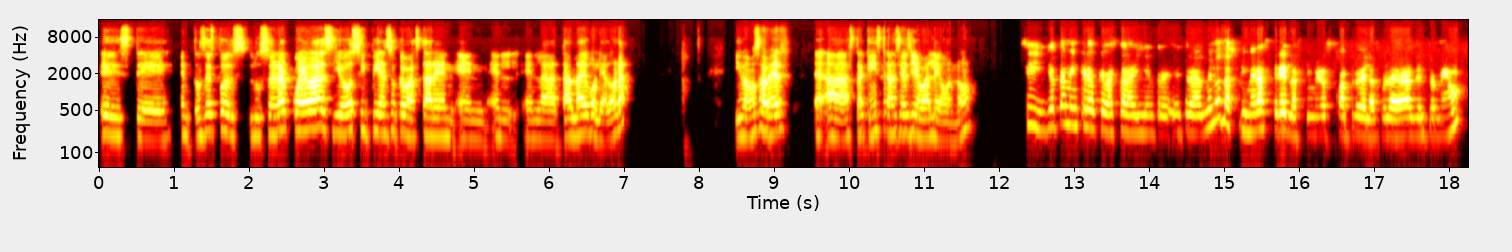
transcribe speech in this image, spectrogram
Este, entonces, pues, Lucera Cuevas, yo sí pienso que va a estar en, en, en la tabla de goleadora. Y vamos a ver eh, hasta qué instancias lleva León, ¿no? Sí, yo también creo que va a estar ahí entre, entre al menos las primeras tres, las primeras cuatro de las goleadoras del torneo.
